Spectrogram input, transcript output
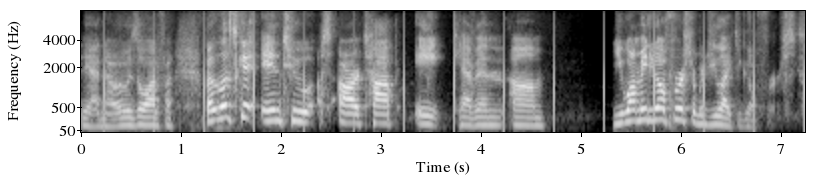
Yeah, no, it was a lot of fun. But let's get into our top eight, Kevin. Um, you want me to go first, or would you like to go first?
